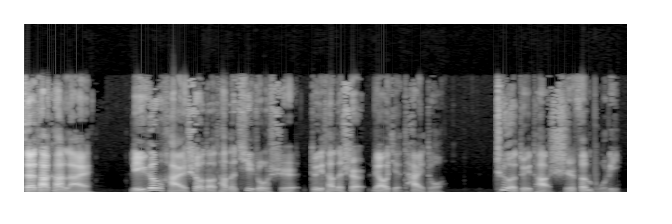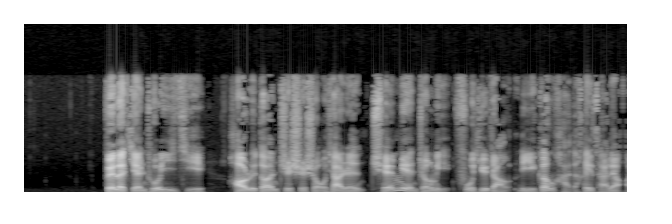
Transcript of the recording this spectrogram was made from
在他看来，李庚海受到他的器重时，对他的事儿了解太多，这对他十分不利。为了剪除异己。郝瑞端指使手下人全面整理副局长李庚海的黑材料。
